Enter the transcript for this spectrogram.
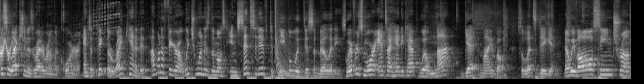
This election is right around the corner, and to pick the right candidate, I wanna figure out which one is the most insensitive to people with disabilities. Whoever's more anti-handicap will not get my vote. So let's dig in. Now we've all seen Trump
